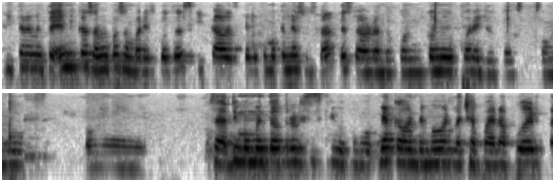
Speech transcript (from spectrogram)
literalmente en mi casa me pasan varias cosas y cada vez que me, como que me asustan, estoy hablando con, con, con ellos, entonces, como, como o sea, de un momento a otro les escribo como, me acaban de mover la chapa de la puerta,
